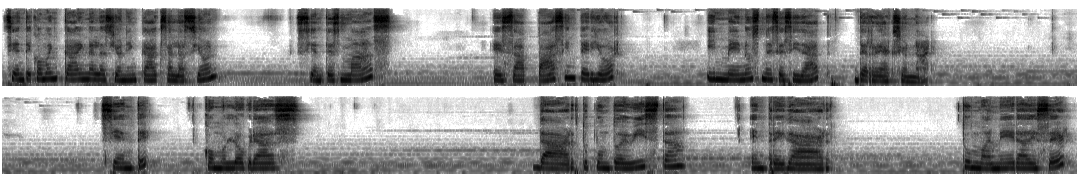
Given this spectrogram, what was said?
Siente como en cada inhalación y en cada exhalación sientes más esa paz interior y menos necesidad de reaccionar. Siente cómo logras dar tu punto de vista, entregar tu manera de ser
